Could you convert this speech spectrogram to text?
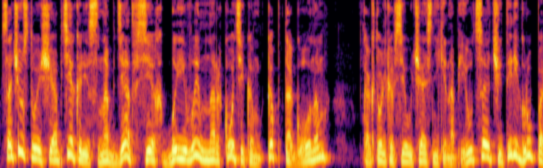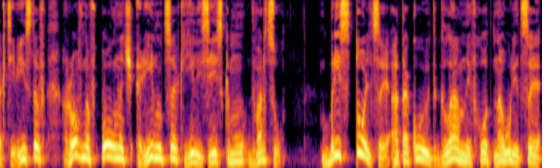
Сочувствующие аптекари снабдят всех боевым наркотиком каптагоном. Как только все участники напьются, четыре группы активистов ровно в полночь ринутся к Елисейскому дворцу. Бристольцы атакуют главный вход на улице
